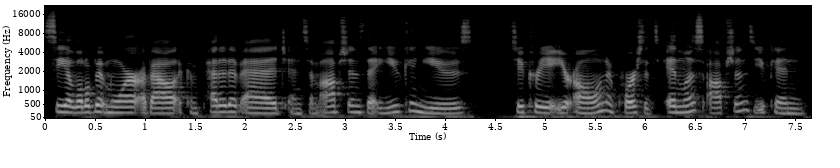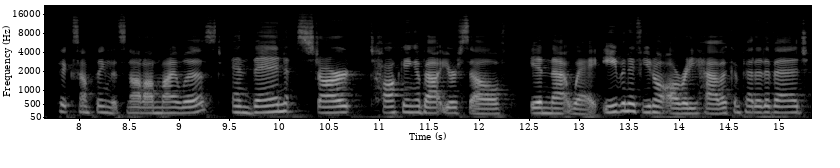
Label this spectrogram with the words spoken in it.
see a little bit more about a competitive edge and some options that you can use to create your own. Of course, it's endless options. You can pick something that's not on my list and then start talking about yourself in that way. Even if you don't already have a competitive edge,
